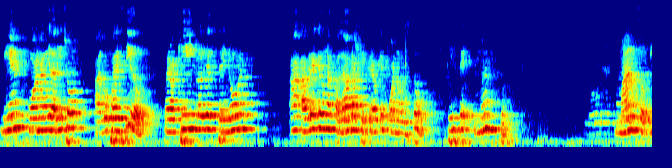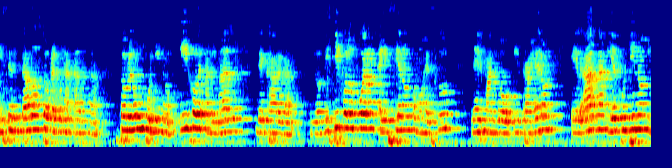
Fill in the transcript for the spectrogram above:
Bien, Juan había dicho algo parecido, pero aquí, gloria al Señor, ah, una palabra que creo que Juan usó. Dice manso manso y sentado sobre una asna, sobre un pollino, hijo de animal de carga. Y los discípulos fueron e hicieron como Jesús les mandó y trajeron el asna y el pollino y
